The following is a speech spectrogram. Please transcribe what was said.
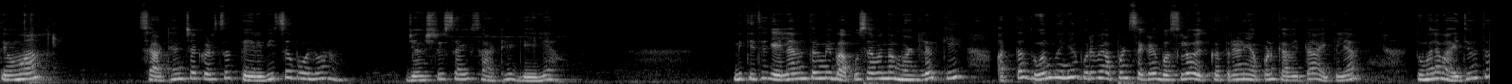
तेव्हा साठ्यांच्याकडचं तेरवीचं बोलवणं जयश्री साई साठे गेल्या. मी तिथे गेल्यानंतर मी बापूसाहेबांना म्हटलं की आत्ता दोन महिन्यापूर्वी आपण सगळे बसलो एकत्र आणि आपण कविता ऐकल्या. तुम्हाला माहिती होतं?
